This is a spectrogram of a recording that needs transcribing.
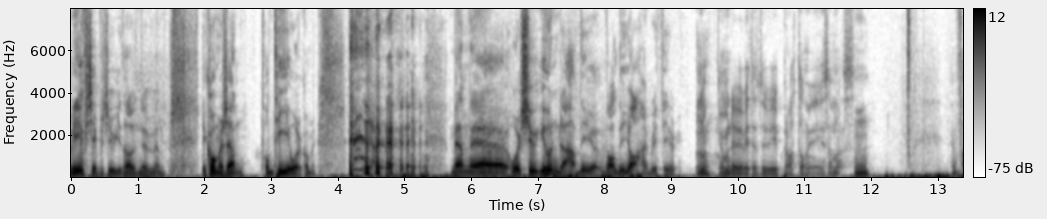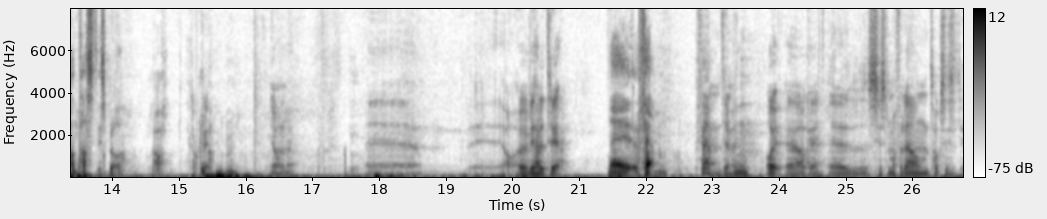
vi är i och för sig på 20-talet nu, men det kommer sen. Om 10 år kommer Men eh, år 2000 hade ju, valde jag Hybrid Theory. Mm. Ja men det vet jag att vi pratade om i somras. Mm. En fantastiskt bra Ja, klockrent. skiva. Jag håller med. Eh, eh, vi hade tre. Nej, fem. Fem till och med. Mm. Oj, eh, okej. Eh, System of a Down, Toxicity.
